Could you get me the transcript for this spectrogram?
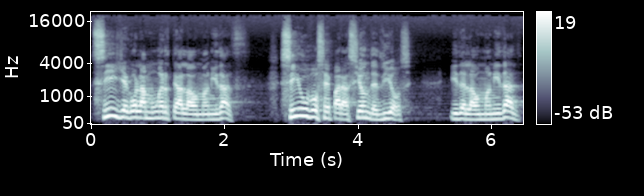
sí llegó la muerte a la humanidad, sí hubo separación de Dios y de la humanidad,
